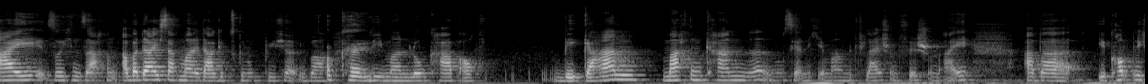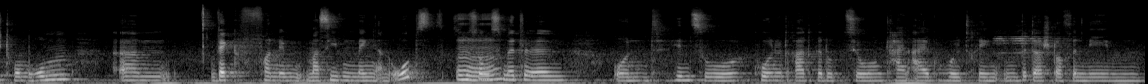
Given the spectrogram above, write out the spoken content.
Ei, solchen Sachen. Aber da, ich sag mal, da gibt es genug Bücher über, okay. wie man Low Carb auch vegan machen kann. Ne? Muss ja nicht immer mit Fleisch und Fisch und Ei aber ihr kommt nicht drum rum, ähm, weg von den massiven Mengen an Obst, mhm. Süßungsmitteln mhm. und hin zu Kohlenhydratreduktion, kein Alkohol trinken, Bitterstoffe nehmen,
